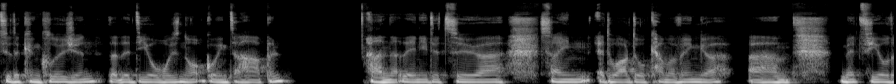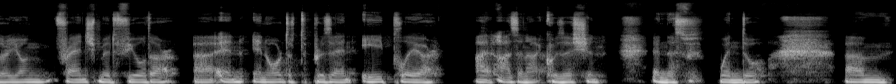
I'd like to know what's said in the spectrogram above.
to the conclusion that the deal was not going to happen and that they needed to uh, sign Eduardo Camavinga, um, midfielder, young French midfielder, uh, in, in order to present a player as an acquisition in this window. Um,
